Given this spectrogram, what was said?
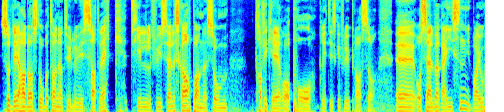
Så det har da Storbritannia tydeligvis satt vekk til flyselskapene som trafikkerer på britiske flyplasser. Eh, og selve reisen var jo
